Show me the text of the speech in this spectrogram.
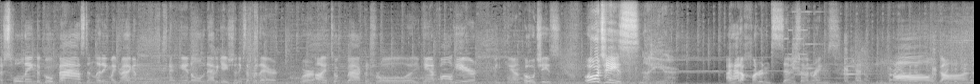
I'm just holding to go fast and letting my dragon handle the navigation, except for there, where I took back control. You can't fall here. I mean, you can. Oh, jeez. Oh, jeez! Not here. I had 177 rings. All gone. Look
